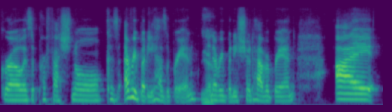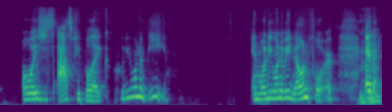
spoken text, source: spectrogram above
grow as a professional, because everybody has a brand yeah. and everybody should have a brand. I always just ask people, like, who do you want to be? And what do you want to be known for? Mm-hmm. And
